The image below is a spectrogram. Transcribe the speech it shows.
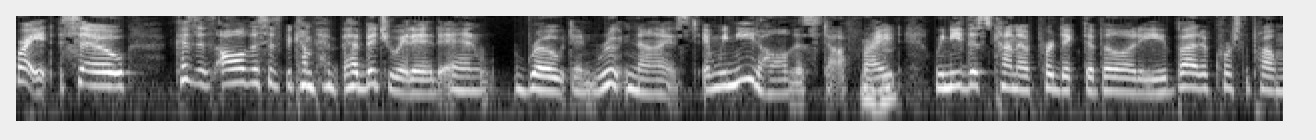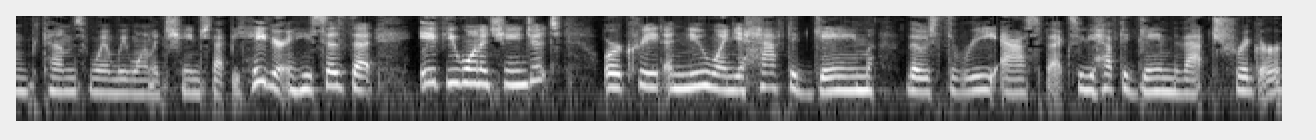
Right. So because all this has become habituated and rote and routinized, and we need all this stuff, mm-hmm. right? Mm-hmm. We need this kind of predictability, but of course the problem becomes when we want to change that behavior. And he says that if you want to change it or create a new one, you have to game those three aspects. So you have to game that trigger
